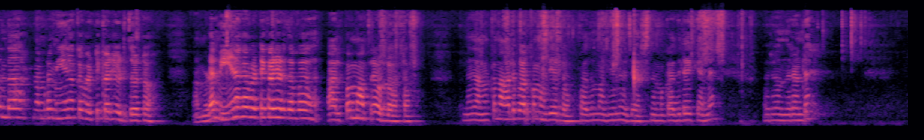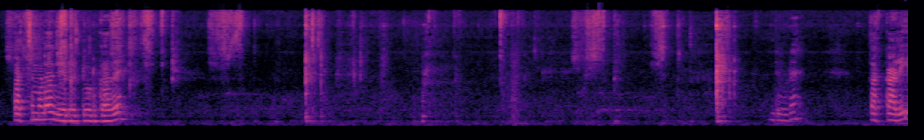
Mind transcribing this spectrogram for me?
എന്താ നമ്മുടെ മീനൊക്കെ വെട്ടിക്കഴി എടുത്തു കേട്ടോ. നമ്മുടെ മീനൊക്കെ വെട്ടിക്കഴി എടുത്തപ്പോൾ അല്പം മാത്രമേ ഉള്ളൂ കേട്ടോ. പിന്നെ ഞങ്ങൾക്ക് നാല് പേർക്ക് മതിയല്ലോ. അപ്പോൾ അത് മതിയെന്ന് വിചാരിച്ചു നമുക്ക് അതിലേക്ക് തന്നെ ഒരു ഒന്ന് രണ്ട് പച്ചമുളക് കീറി ഇട്ട് കൊടുക്കാതെ ഇതിന്റെ കൂടെ തക്കാളി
